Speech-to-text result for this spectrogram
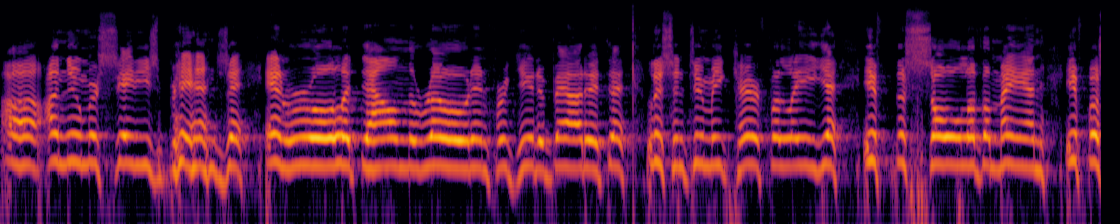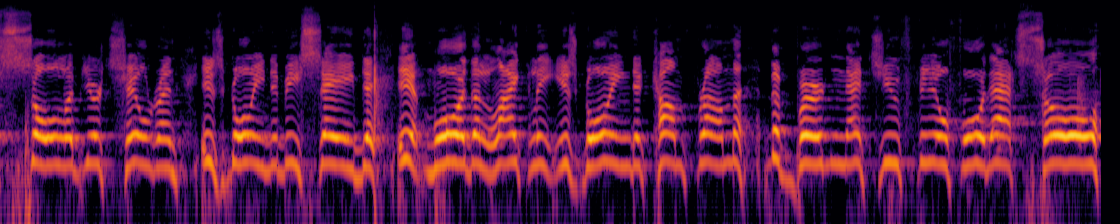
uh, a new Mercedes Benz and roll it down the road and forget about it. Uh, listen to me carefully. If the soul of a man, if a soul of your children is going to be saved, it more than likely is going to come from the burden that you feel for that soul.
